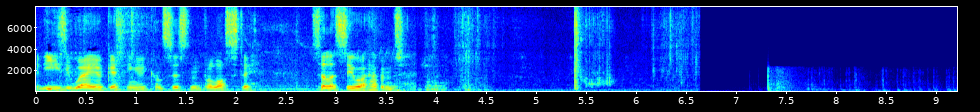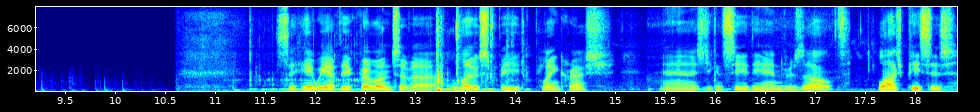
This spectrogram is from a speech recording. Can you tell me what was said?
an easy way of getting a consistent velocity. So let's see what happens. So here we have the equivalent of a low-speed plane crash, and as you can see the end result, large pieces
